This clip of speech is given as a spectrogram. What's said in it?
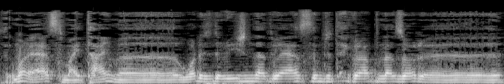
So the Gemara asks, my time, uh, what is the reason that we ask them to take her out in Nazor? Uh,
